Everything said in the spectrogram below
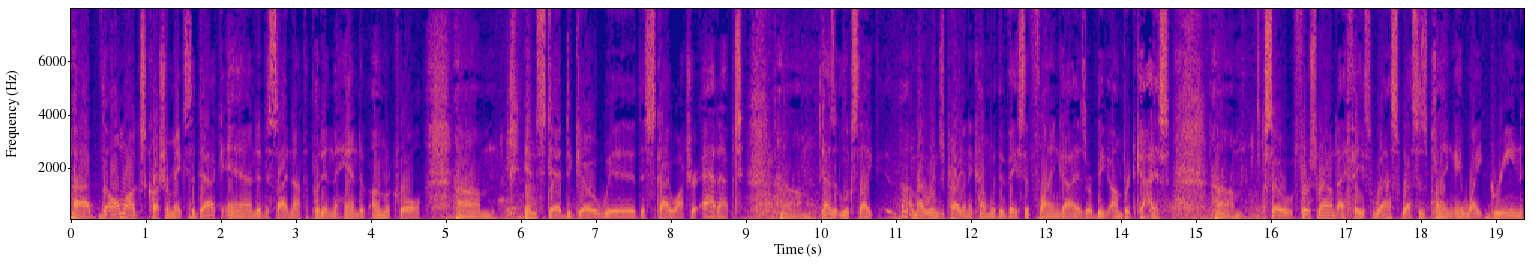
uh, the Ulamog's Crusher makes the deck, and I decide not to put in the Hand of Emrakul, um, instead to go with the Skywatcher Adept, um, as it looks like uh, my wins are probably going to come with evasive flying guys or big umbred guys. Um, so first round, I face Wes. Wes is playing a white green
